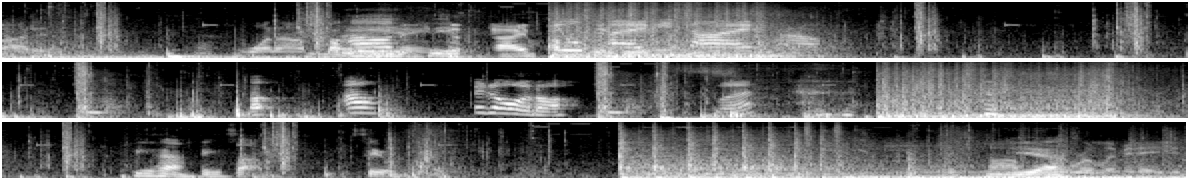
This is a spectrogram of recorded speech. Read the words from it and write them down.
Spotted. One op บัค4นี่ remaining. นี่สุดท้ายอบักยู่เวไหนทีพี่ชายอ้าวปั๊บเอ้าไม่โดนเหรอเว้ยปิงสามปิงสามซิล Op เยีย4 eliminated.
